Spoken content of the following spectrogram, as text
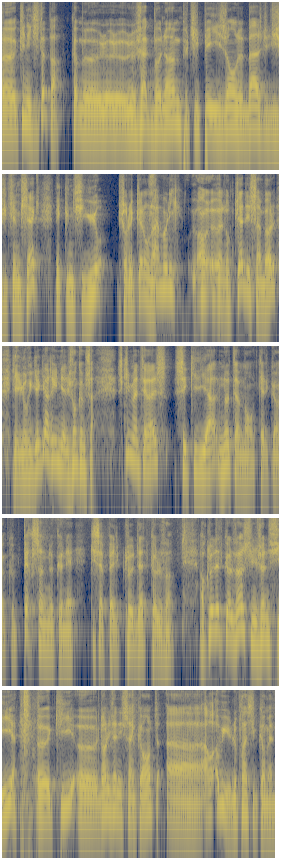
euh, qui n'existent pas, comme euh, le, le Jacques Bonhomme, petit paysan de base du XVIIIe siècle, mais qu'une figure sur laquelle on a Symbolique. euh, Donc il y a des symboles, il y a Yuri Gagarin, il y a des gens comme ça. Ce qui m'intéresse, c'est qu'il y a notamment quelqu'un que personne ne connaît, qui s'appelle Claudette Colvin. Alors Claudette Colvin, c'est une jeune fille euh, qui, euh, dans les années 50, a... Alors ah oui, le principe quand même.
